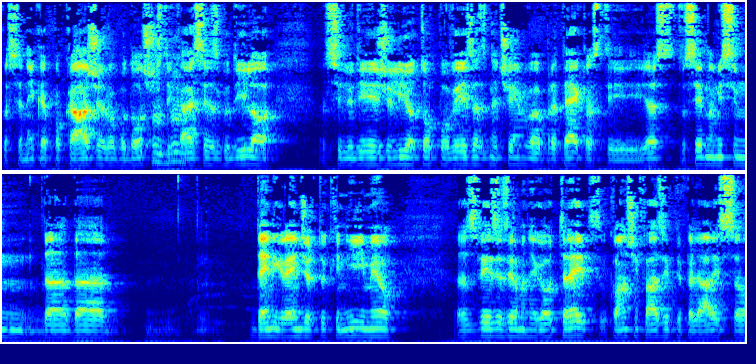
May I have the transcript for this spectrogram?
ko se nekaj pokaže v bodočnosti, uh mhm. -huh. kaj se je zgodilo, si ljudje želijo to povezati z nečem v preteklosti. Jaz osebno mislim, da, da Danny Granger tukaj ni imel eh, zveze oziroma njegov trade. V končni fazi pripeljali so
